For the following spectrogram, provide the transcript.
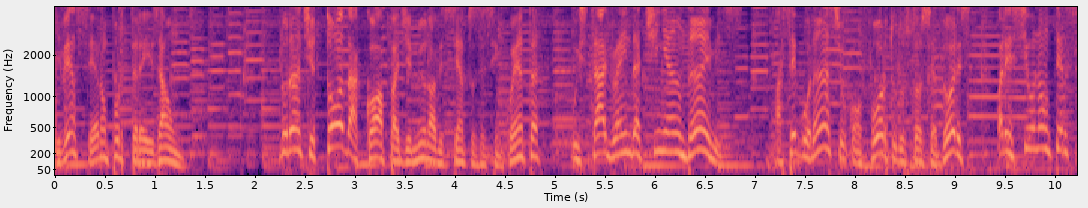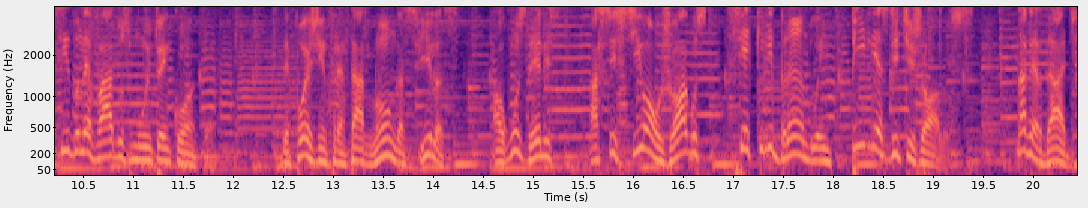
e venceram por 3 a 1. Durante toda a Copa de 1950, o estádio ainda tinha andaimes a segurança e o conforto dos torcedores pareciam não ter sido levados muito em conta. Depois de enfrentar longas filas, alguns deles assistiam aos jogos se equilibrando em pilhas de tijolos. Na verdade,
